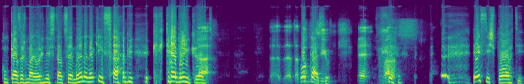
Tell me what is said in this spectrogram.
com causas maiores nesse final de semana, né? Quem sabe quebra o encanto. Tá, tá, tá Ô, Cássio, é, Esse esporte,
